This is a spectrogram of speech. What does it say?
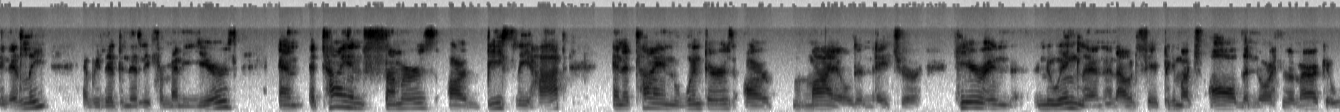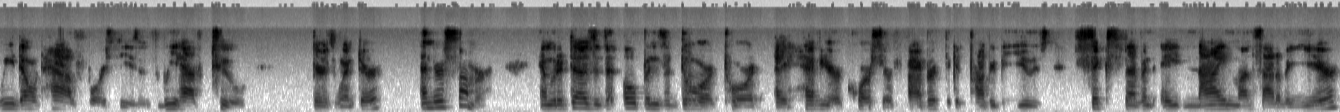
in Italy, and we lived in Italy for many years. And Italian summers are beastly hot, and Italian winters are mild in nature. Here in New England, and I would say pretty much all the North of America, we don't have four seasons. We have two. There's winter and there's summer. And what it does is it opens a door toward a heavier, coarser fabric that can probably be used six, seven, eight, nine months out of a year,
